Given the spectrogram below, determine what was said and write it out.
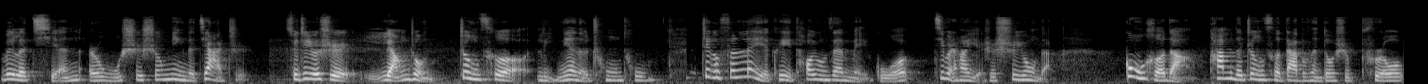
为了钱而无视生命的价值？所以这就是两种政策理念的冲突。这个分类也可以套用在美国，基本上也是适用的。共和党他们的政策大部分都是 pro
